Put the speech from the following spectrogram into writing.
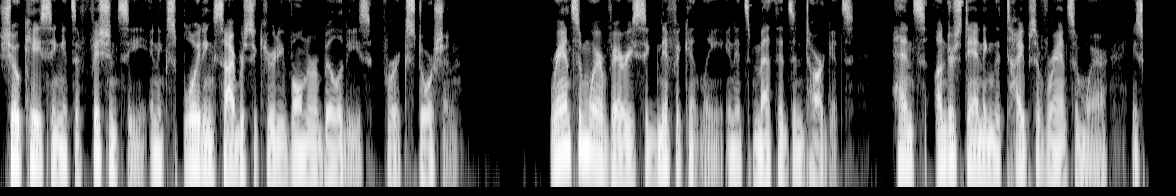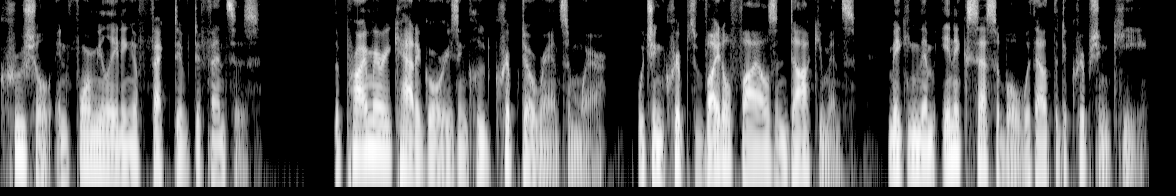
showcasing its efficiency in exploiting cybersecurity vulnerabilities for extortion. Ransomware varies significantly in its methods and targets, Hence, understanding the types of ransomware is crucial in formulating effective defenses. The primary categories include crypto ransomware, which encrypts vital files and documents, making them inaccessible without the decryption key.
